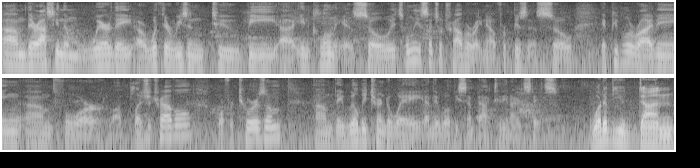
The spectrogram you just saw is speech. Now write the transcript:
um, they're asking them where they or what their reason to be uh, in Kelowna is. So it's only essential travel right now for business. So if people are arriving um, for uh, pleasure travel or for tourism, um, they will be turned away and they will be sent back to the United States. What have you done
